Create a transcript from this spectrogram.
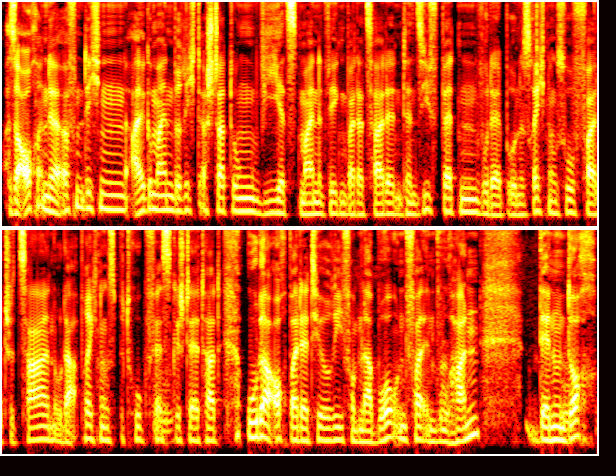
also auch in der öffentlichen allgemeinen Berichterstattung, wie jetzt meinetwegen bei der Zahl der Intensivbetten, wo der Bundesrechnungshof falsche Zahlen oder Abrechnungsbetrug mhm. festgestellt hat, oder auch bei der Theorie vom Laborunfall in Wuhan, der nun mhm. doch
